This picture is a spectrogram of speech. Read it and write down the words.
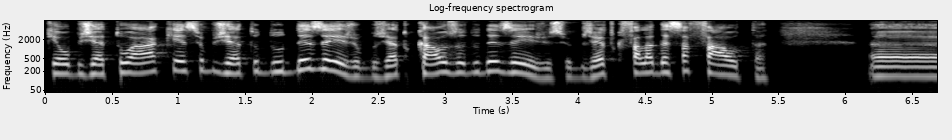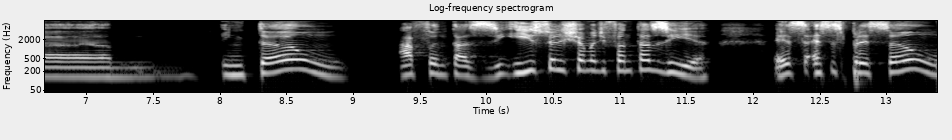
que é o objeto A, que é esse objeto do desejo, objeto causa do desejo, esse objeto que fala dessa falta. Uh, então, a fantasia, isso ele chama de fantasia. Essa, essa expressão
